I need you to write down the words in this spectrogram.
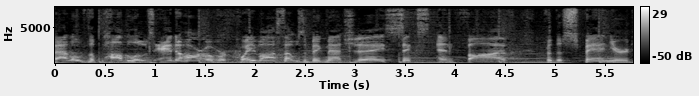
Battle of the Pablos. Andujar over Cuevas. That was a big match today. Six and five for the Spaniard.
